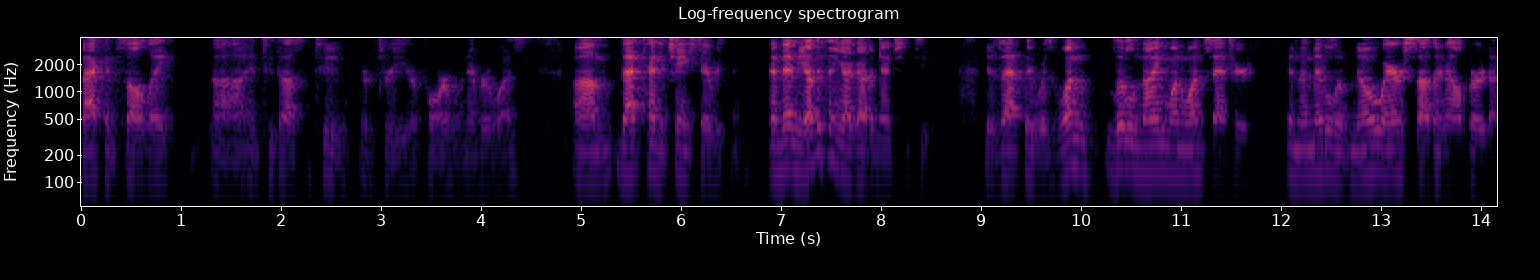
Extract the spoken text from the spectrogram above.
back in Salt Lake uh, in 2002 or three or four, whenever it was, um, that kind of changed everything. And then the other thing I got to mention to you is that there was one little 911 center in the middle of nowhere, southern Alberta,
